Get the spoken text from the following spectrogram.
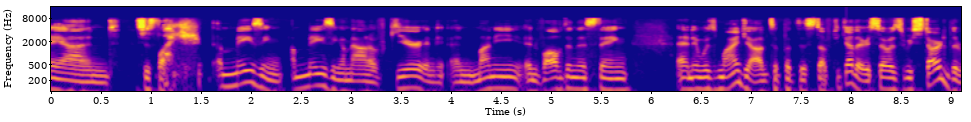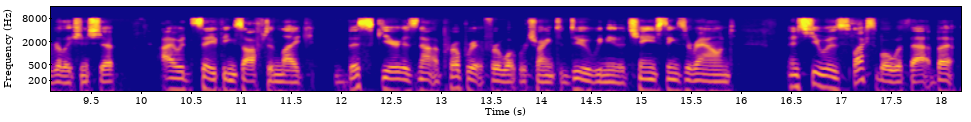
and it's just like amazing, amazing amount of gear and, and money involved in this thing. And it was my job to put this stuff together. So as we started the relationship, I would say things often like, this gear is not appropriate for what we're trying to do. We need to change things around. And she was flexible with that. But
